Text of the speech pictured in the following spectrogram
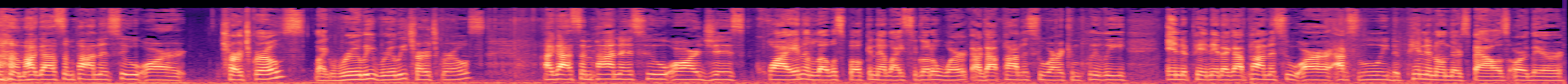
Um, I got some panas who are church girls, like really, really church girls. I got some partners who are just quiet and level spoken that likes to go to work. I got partners who are completely independent. I got partners who are absolutely dependent on their spouse or their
